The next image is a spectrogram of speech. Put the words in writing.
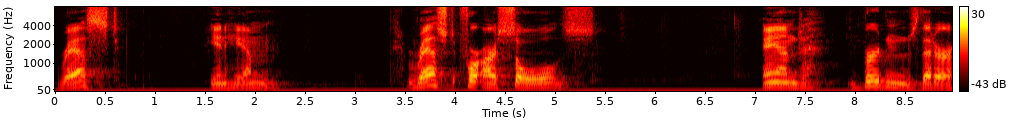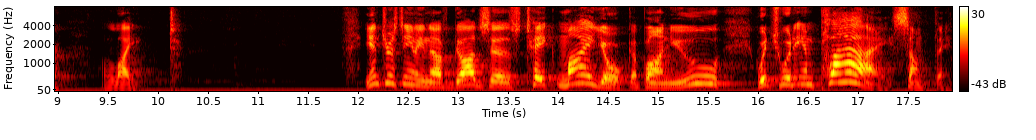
rest in Him, rest for our souls, and burdens that are light. Interestingly enough, God says, Take my yoke upon you, which would imply something.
